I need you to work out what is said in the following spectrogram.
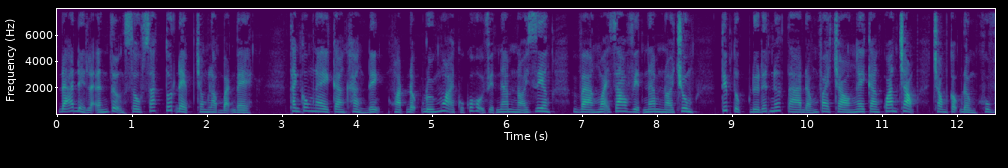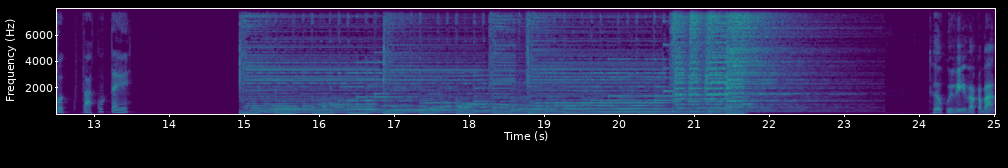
đã để lại ấn tượng sâu sắc tốt đẹp trong lòng bạn bè. Thành công này càng khẳng định hoạt động đối ngoại của Quốc hội Việt Nam nói riêng và ngoại giao Việt Nam nói chung, tiếp tục đưa đất nước ta đóng vai trò ngày càng quan trọng trong cộng đồng khu vực và quốc tế. Thưa quý vị và các bạn,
